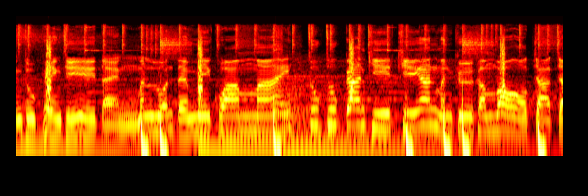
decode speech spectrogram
งทุกเพลงที่แต่งมันล้วนแต่มีความหมาย ทุกๆการขีดเขียนมันคือคำว่าออกจากใจ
